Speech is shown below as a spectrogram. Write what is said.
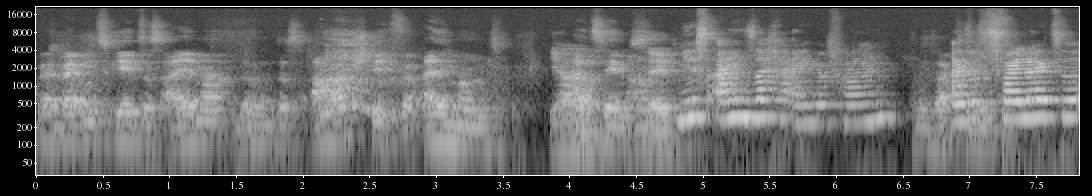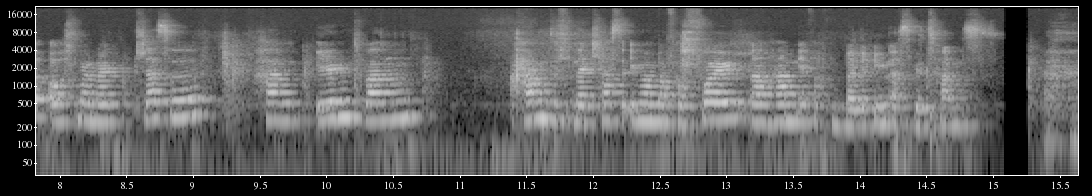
Bei, bei uns geht das Alma, das A steht für Allmann. Ja. Mir ist eine Sache eingefallen. Also zwei Leute aus meiner Klasse haben irgendwann, haben sich in der Klasse irgendwann mal verfolgt und haben einfach mit Ballerinas getanzt.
